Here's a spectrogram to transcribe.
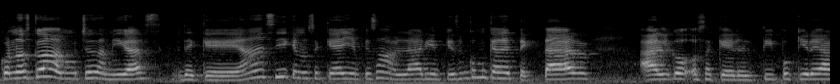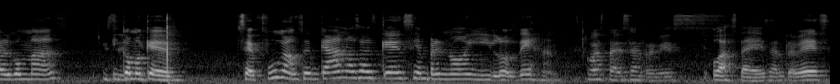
conozco a muchas amigas de que, ah, sí, que no sé qué, y empiezan a hablar y empiezan como que a detectar algo, o sea, que el tipo quiere algo más y, se como que se fugan, o sea, que, ah, no, sabes qué, siempre no y los dejan O hasta es al revés. o hasta es al revés.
